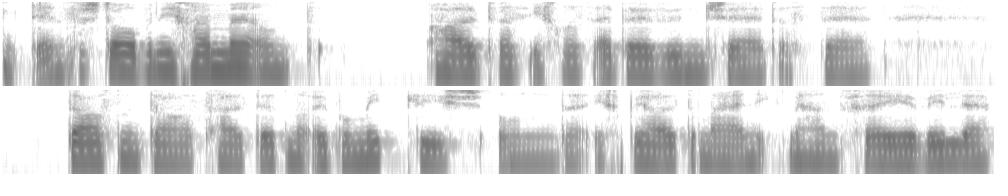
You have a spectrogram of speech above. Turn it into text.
und dann Verstorbene kommen und halt, weiß ich was, eben wünschen, dass der das und das halt dort noch übermittelst und äh, ich bin halt der Meinung, wir haben freie Wille,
